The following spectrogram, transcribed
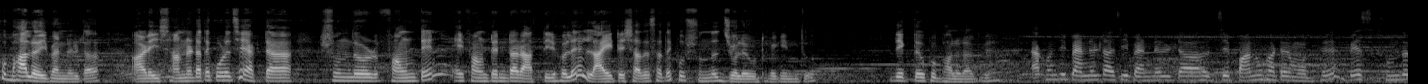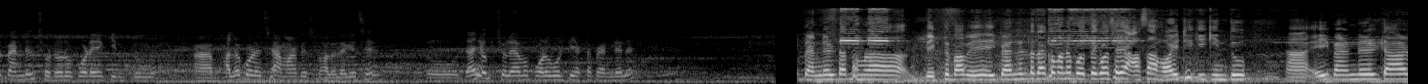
খুব ভালো এই প্যান্ডেলটা। আর এই সামনেটাতে করেছে একটা সুন্দর ফাউন্টেন। এই ফাউন্টেনটা রাত্রির হলে লাইটের সাথে সাথে খুব সুন্দর জ্বলে উঠবে কিন্তু। দেখতেও খুব ভালো লাগবে। এখন যে প্যান্ডেলটা আছে, এই প্যান্ডেলটা হচ্ছে পানুহাটের মধ্যে। বেশ সুন্দর প্যান্ডেল, ছোটোর উপরে কিন্তু ভালো করেছে। আমার বেশ ভালো লেগেছে। তো যাই হোক, চলে যাব পরবর্তী একটা প্যান্ডেলে। প্যান্ডেলটা তোমরা দেখতে পাবে। এই প্যান্ডেলটা দেখো মানে প্রত্যেক বছরে আসা হয় ঠিকই, কিন্তু এই প্যান্ডেলটার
